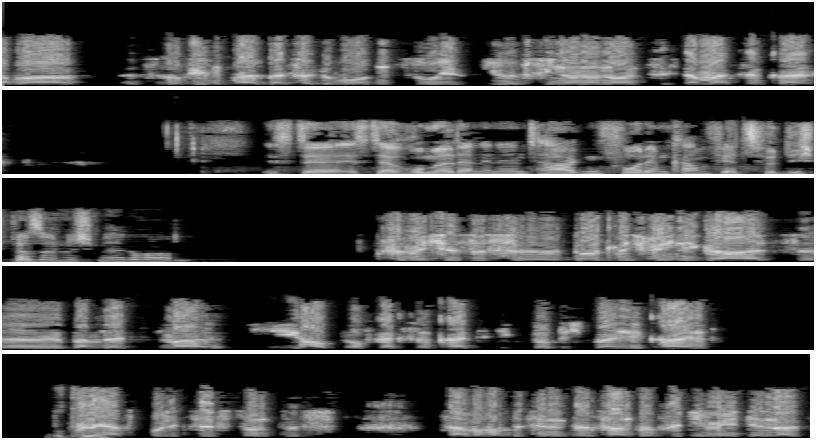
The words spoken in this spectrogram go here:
aber es ist auf jeden Fall besser geworden zu UFC 99 damals in Köln. Ist der, ist der Rummel denn in den Tagen vor dem Kampf jetzt für dich persönlich mehr geworden? Für mich ist es äh, deutlich weniger als äh, beim letzten Mal. Die Hauptaufmerksamkeit liegt, glaube ich, bei Nick Hein. Okay. Er ist Polizist und das ist einfach ein bisschen interessanter für die Medien als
